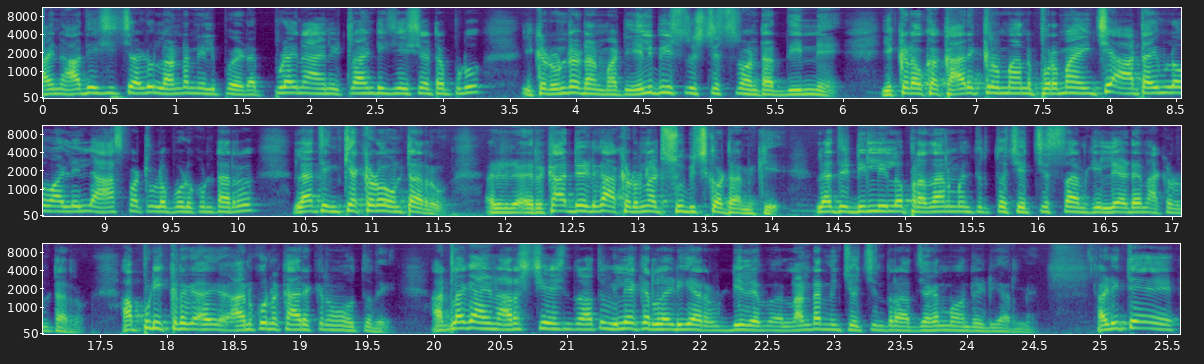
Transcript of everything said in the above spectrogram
ఆయన ఆదేశించాడు లండన్ వెళ్ళిపోయాడు. ఎప్పుడైనా ఆయన ఇట్లాంటివి చేసేటప్పుడు ఇక్కడ ఉండడు అనమాట ఎలిబి సృష్టిస్తూ అంటారు దీన్నే. ఇక్కడ ఒక కార్యక్రమాన్ని పురమాయించి ఆ టైంలో వాళ్ళు వెళ్ళి హాస్పిటల్లో పడుకుంటారు లేకపోతే ఇంకెక్కడో ఉంటారు. రి- రికార్డెడ్గా అక్కడ ఉన్నట్టు చూపించుకోవటానికి. లేకపోతే ఢిల్లీలో ప్రధానమంత్రితో చర్చిస్తానికి వెళ్ళాడని అక్కడ ఉంటారు. అప్పుడు ఇక్కడ అనుకున్న కార్యక్రమం అవుతుంది. అట్లాగే ఆయన అరెస్ట్ చేసిన తర్వాత విలేకరులు అడిగారు ఢిల్లీ లండన్ నుంచి వచ్చిన తర్వాత జగన్మోహన్ రెడ్డి గారిని. అడిగితే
